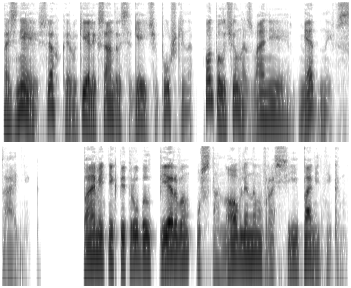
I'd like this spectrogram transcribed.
Позднее, с легкой руки Александра Сергеевича Пушкина, он получил название «Медный всадник». Памятник Петру был первым установленным в России памятником.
